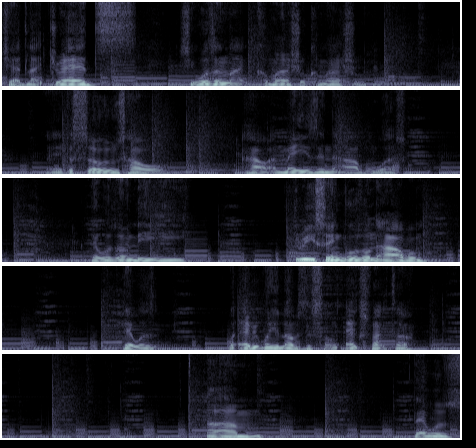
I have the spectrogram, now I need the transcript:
she had like dreads. She wasn't like commercial commercial. And it just shows how how amazing the album was. There was only three singles on the album. There was what everybody loves the song Ex-Factor. Um, there was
